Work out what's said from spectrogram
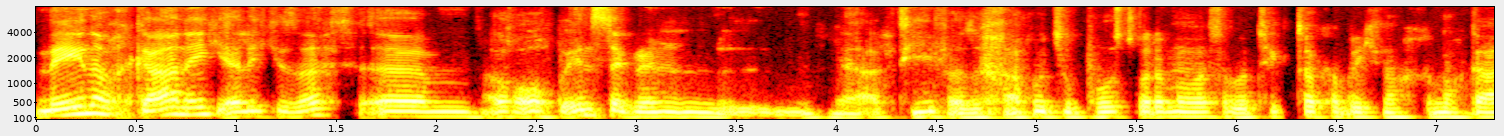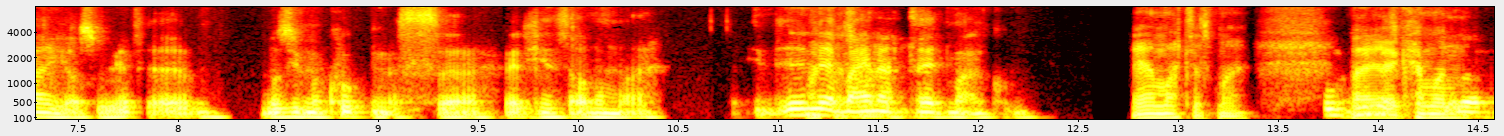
Nee, noch gar nicht, ehrlich gesagt. Ähm, auch, auch bei Instagram äh, ja, aktiv. Also ab und zu post oder mal was, aber TikTok habe ich noch, noch gar nicht ausprobiert. Ähm, muss ich mal gucken. Das äh, werde ich jetzt auch nochmal in, in der. Weihnachtszeit mal angucken. Ja, mach das mal. Und Weil da kann man-?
